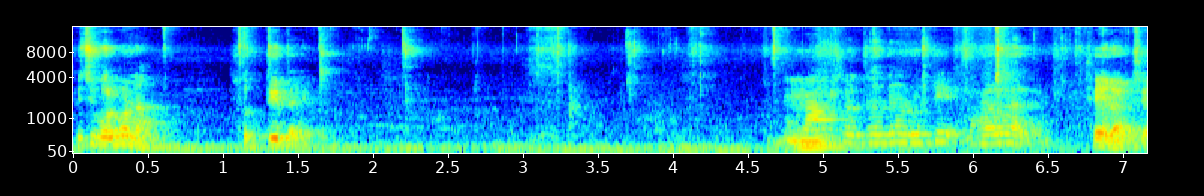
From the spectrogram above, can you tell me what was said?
কিছু বলব না? সত্যি তাই। মাংস রুটি ভালো লাগে। সেই লাগছে।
